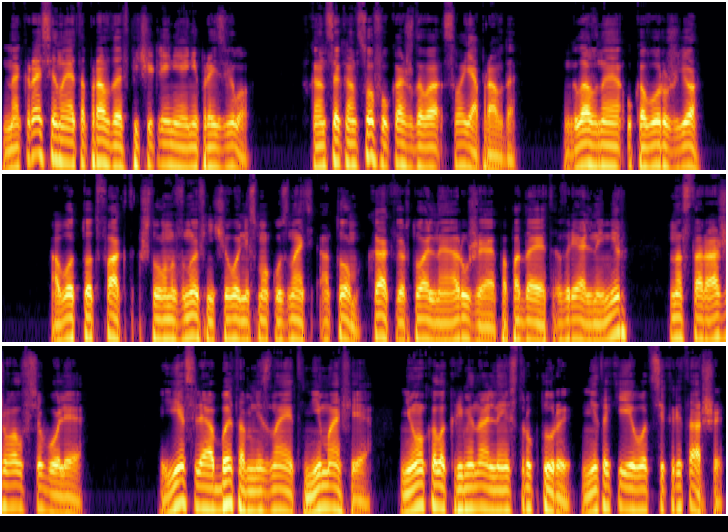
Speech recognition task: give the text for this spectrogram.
На Красина это, правда, впечатление не произвело. В конце концов, у каждого своя правда. Главное, у кого ружье. А вот тот факт, что он вновь ничего не смог узнать о том, как виртуальное оружие попадает в реальный мир, настораживал все более. Если об этом не знает ни мафия, ни околокриминальные структуры, ни такие вот секретарши,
